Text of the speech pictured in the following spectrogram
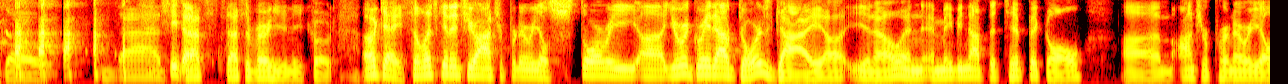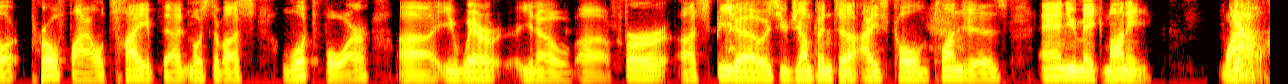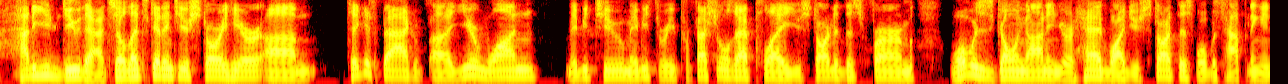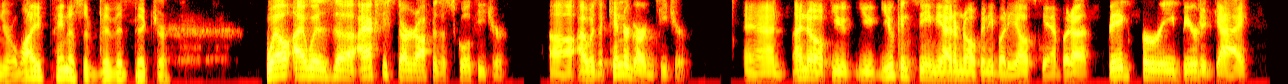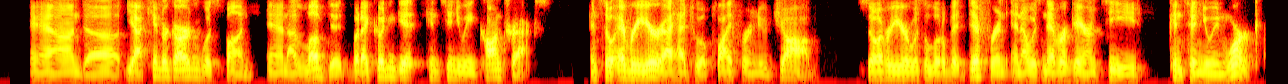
So that's, She does. that's that's a very unique quote. Okay, so let's get into your entrepreneurial story. Uh, you're a great outdoors guy, uh, you know, and and maybe not the typical um, entrepreneurial profile type that most of us look for. Uh, you wear, you know, uh, fur uh, speedos. You jump into ice cold plunges, and you make money. Wow, Yeah. how do you do that? So let's get into your story here. Um, take us back, uh, year one, maybe two, maybe three. Professionals at play. You started this firm. What was going on in your head? Why'd you start this? What was happening in your life? Paint us a vivid picture. Well, I was uh, I actually started off as a school teacher. Uh, I was a kindergarten teacher, and I know if you you you can see me, I don't know if anybody else can, but a big furry bearded guy, and uh, yeah, kindergarten was fun, and I loved it, but I couldn't get continuing contracts, and so every year I had to apply for a new job. So every year was a little bit different, and I was never guaranteed continuing work.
